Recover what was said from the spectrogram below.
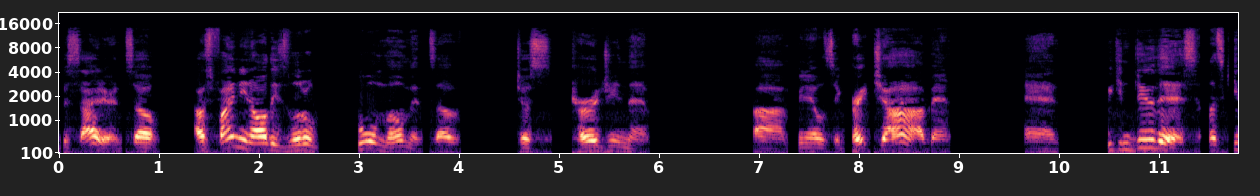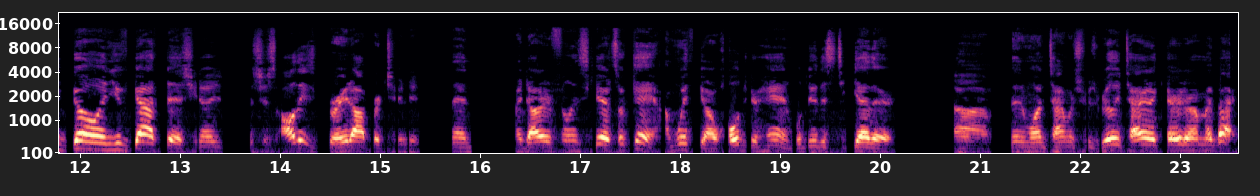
beside her. And so I was finding all these little cool moments of just encouraging them, um, being able to say, great job, and, and we can do this. Let's keep going. You've got this. You know, it's just all these great opportunities. And then my daughter feeling scared. It's okay. I'm with you. I'll hold your hand. We'll do this together. Um, then one time when she was really tired, I carried her on my back.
